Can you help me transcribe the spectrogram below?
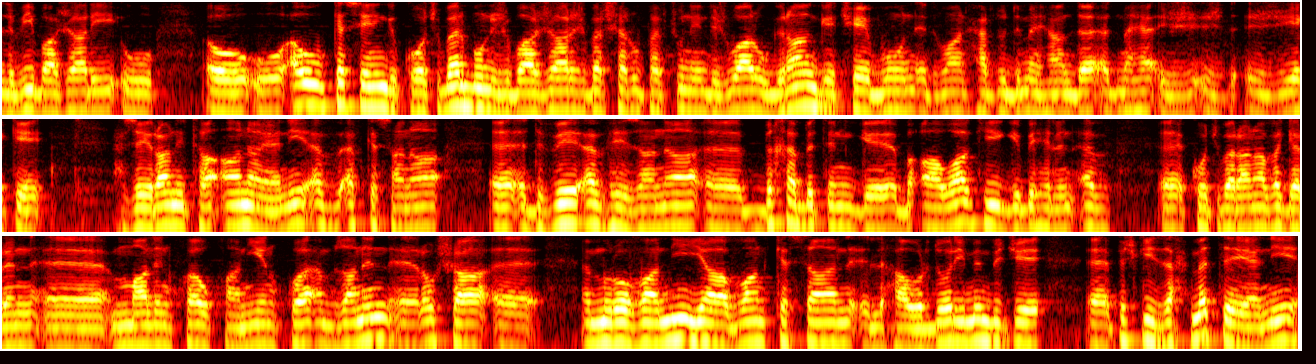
لوی باجاری و او او کسین کوچبر بون ج باجار ج بر شرو پفچون دجوار و گرانگ چه بون ادوان هر دو دمه هنده ادمه یکی حزیرانی تا آنا یعنی اف, اف کسانا دوی اف هیزانا بخبتن گه با آواکی گه بهلن اف کوچبرانا وگرن مالن خوا و خانین خوا امزانن روشا مروانی یا وان کسان الهاوردوری من بجه پشکی زحمت یعنی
